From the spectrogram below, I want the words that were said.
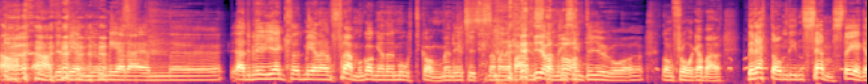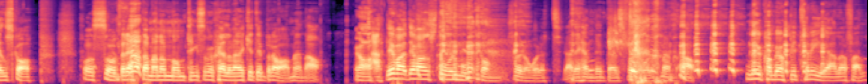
Ja, ja, det blev ju mera en... eh, ja, det blev egentligen mera en framgång än en motgång. Men det är typ när man är på anställningsintervju och de frågar bara Berätta om din sämsta egenskap. Och så berättar man om någonting som i själva verket är bra. Men ja, Ja. Ja, det, var, det var en stor motgång förra året. Ja, det hände inte ens förra året, men ja. Nu kom jag upp i tre i alla fall.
